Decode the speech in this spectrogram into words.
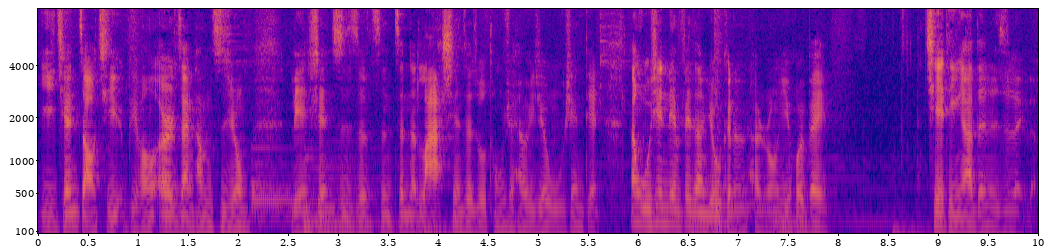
以前早期，比方二战，他们是用连线，是真真真的拉线在做通讯，还有一些无线电。但无线电非常有可能很容易会被窃听啊等等之类的。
